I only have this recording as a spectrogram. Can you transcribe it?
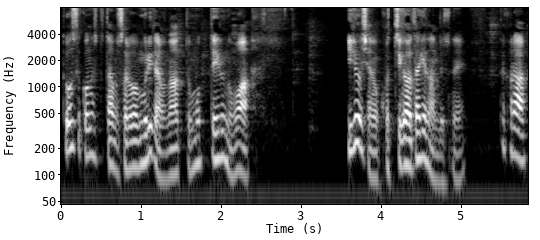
どうせこの人多分それは無理だろうなって思っているのは医療者のこっち側だけなんですね。だから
